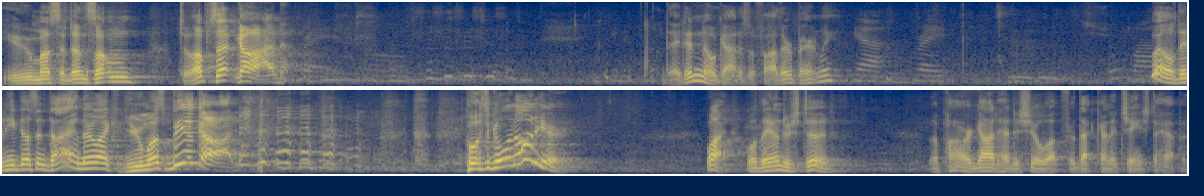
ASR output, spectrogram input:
You must have done something to upset God. They didn't know God as a father, apparently. Yeah, right. Well, then he doesn't die, and they're like, You must be a God. What's going on here? Why? Well, they understood the power of God had to show up for that kind of change to happen,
